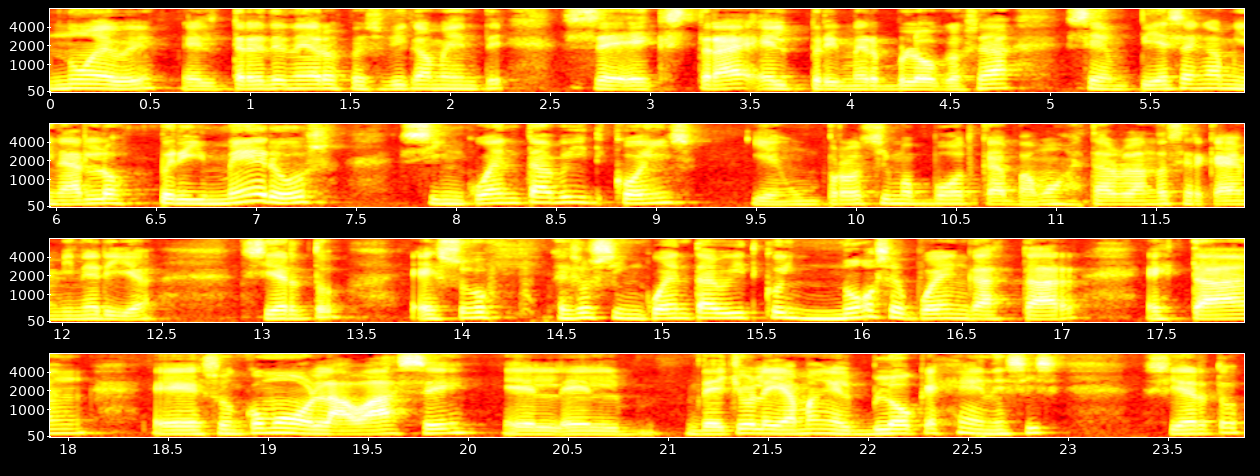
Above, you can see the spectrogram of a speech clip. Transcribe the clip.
2009, el 3 de enero específicamente, se extrae el primer bloque. O sea, se empiezan a minar los primeros 50 bitcoins. Y en un próximo podcast vamos a estar hablando acerca de minería. ¿Cierto? Esos, esos 50 bitcoins no se pueden gastar. Están. Eh, son como la base. El, el, de hecho, le llaman el bloque Génesis ¿cierto?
